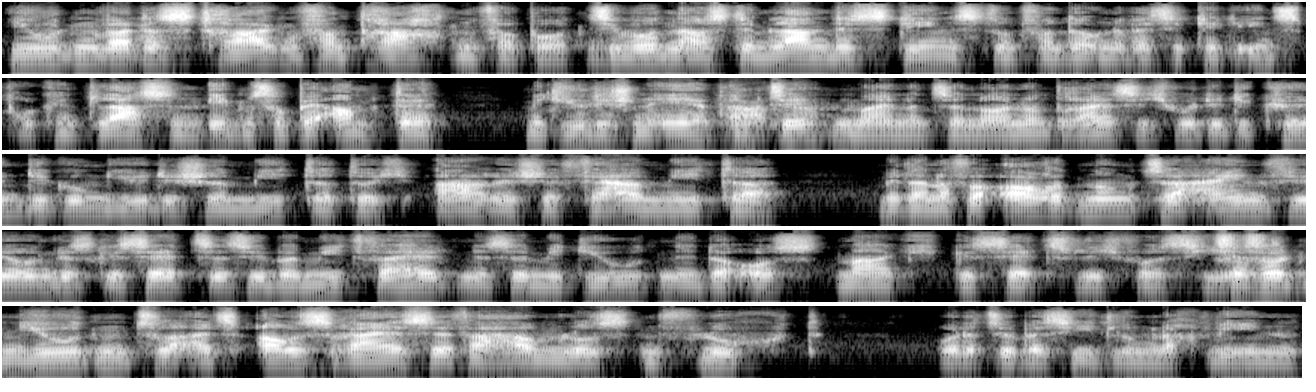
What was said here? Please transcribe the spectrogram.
Juden war das Tragen von Trachten verboten. Sie wurden aus dem Landesdienst und von der Universität Innsbruck entlassen, ebenso Beamte mit jüdischen Ehepartnern. Am 10. Mai 1939 wurde die Kündigung jüdischer Mieter durch arische Vermieter mit einer Verordnung zur Einführung des Gesetzes über Mietverhältnisse mit Juden in der Ostmark gesetzlich forciert. So sollten Juden zur als Ausreise verharmlosten Flucht oder zur Übersiedlung nach Wien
